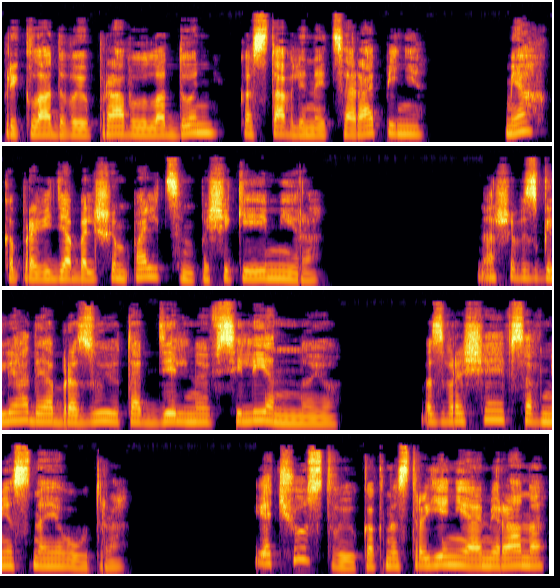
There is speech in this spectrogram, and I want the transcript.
Прикладываю правую ладонь к оставленной царапине, мягко проведя большим пальцем по щеке Эмира. Наши взгляды образуют отдельную вселенную, возвращая в совместное утро. Я чувствую, как настроение Амирана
